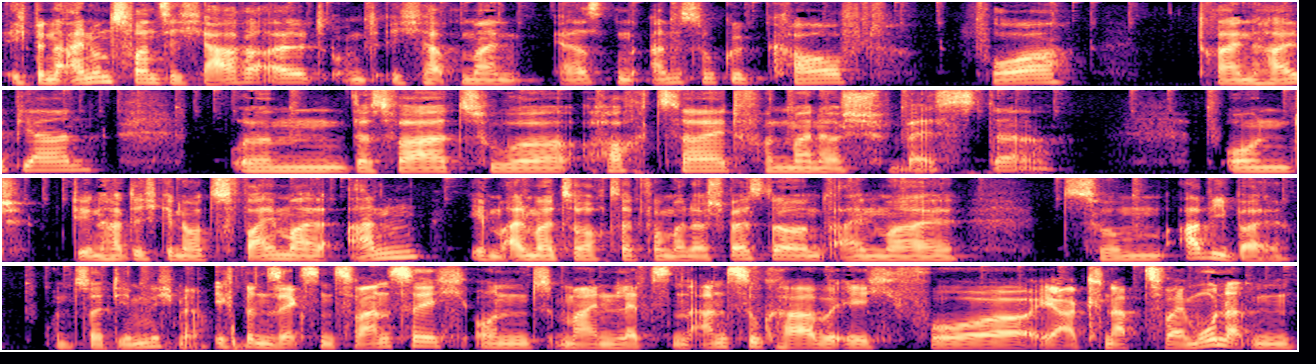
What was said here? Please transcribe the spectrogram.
Ich bin 21 Jahre alt und ich habe meinen ersten Anzug gekauft vor dreieinhalb Jahren. Ähm, das war zur Hochzeit von meiner Schwester und den hatte ich genau zweimal an, eben einmal zur Hochzeit von meiner Schwester und einmal zum Abiball und seitdem nicht mehr. Ich bin 26 und meinen letzten Anzug habe ich vor ja, knapp zwei Monaten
